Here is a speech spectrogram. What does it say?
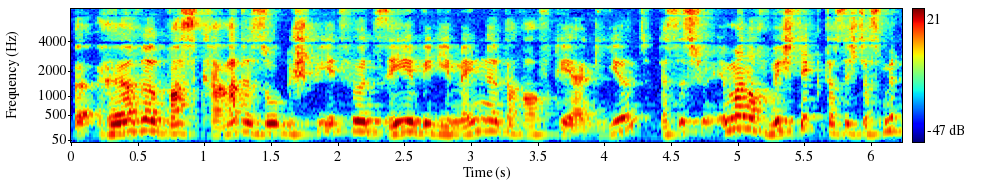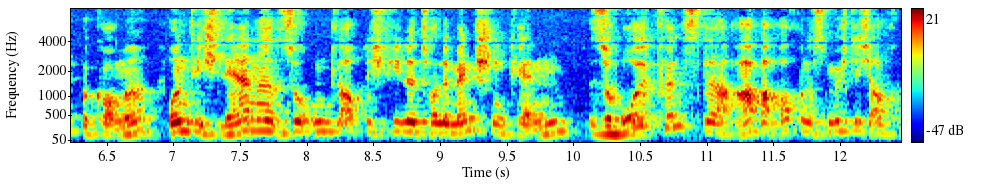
äh, höre, was gerade so gespielt wird, sehe, wie die Menge darauf reagiert. Das ist immer noch wichtig, dass ich das mitbekomme. Und ich lerne so unglaublich viele tolle Menschen kennen, sowohl Künstler, aber auch, und das möchte ich auch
